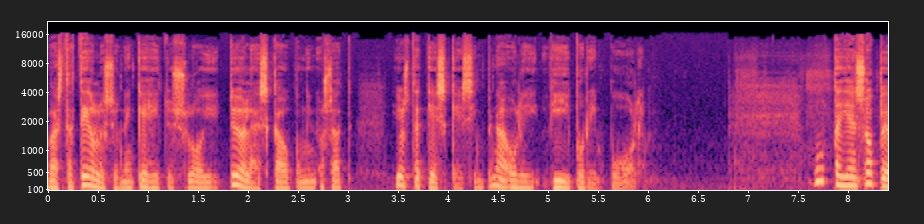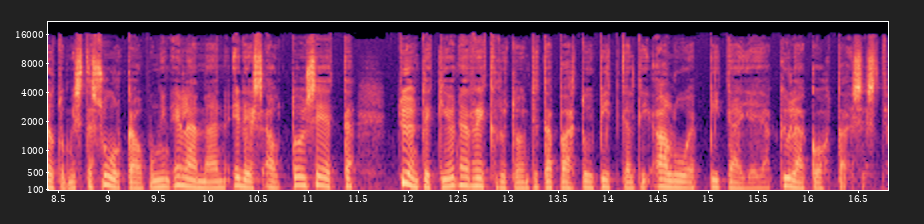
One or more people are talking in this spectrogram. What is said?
Vasta teollisuuden kehitys loi työläiskaupungin osat, joista keskeisimpänä oli Viipurin puoli. Muuttajien sopeutumista suurkaupungin elämään edesauttoi se, että Työntekijöiden rekrytointi tapahtui pitkälti alue, pitäjä ja kyläkohtaisesti.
